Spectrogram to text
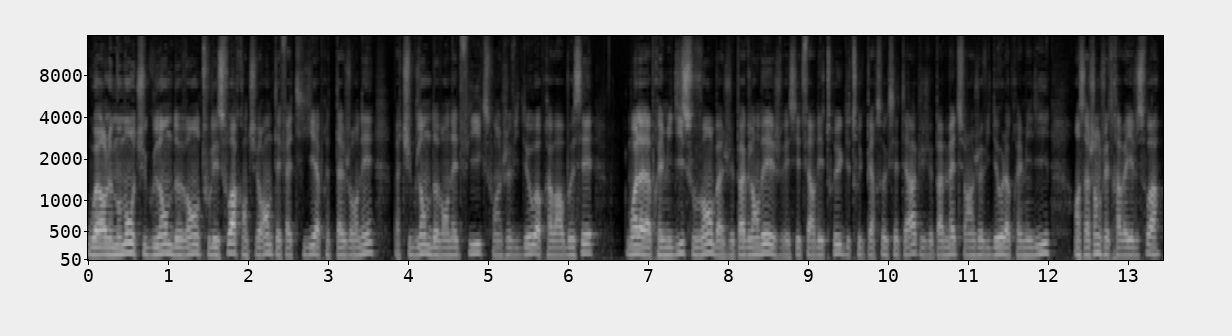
ou alors le moment où tu glandes devant tous les soirs quand tu rentres, t'es fatigué après ta journée, bah tu glandes devant Netflix ou un jeu vidéo après avoir bossé. Moi, là, l'après-midi, souvent, bah, je vais pas glander, je vais essayer de faire des trucs, des trucs perso, etc. Puis je vais pas me mettre sur un jeu vidéo l'après-midi en sachant que je vais travailler le soir.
